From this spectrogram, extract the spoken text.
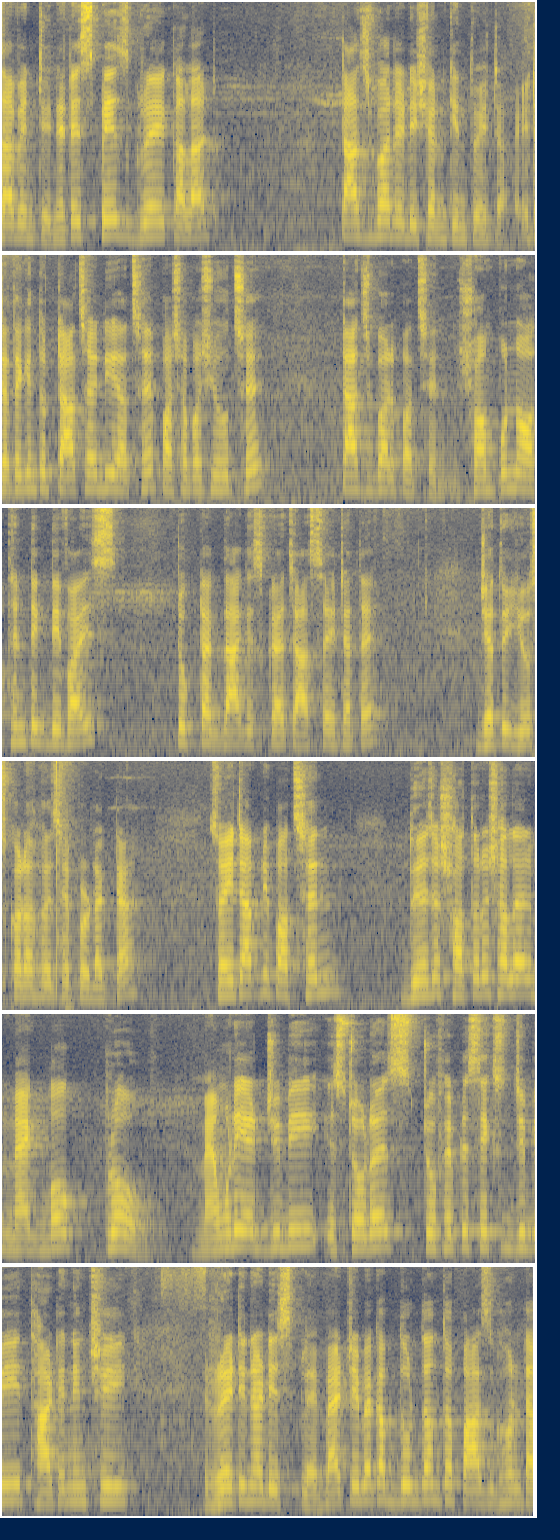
seventeen, এটা space grey colour, touch bar edition কিন্তু এটা। এটাতে কিন্তু টাচ আইডি আছে, পাশাপাশি হচ্ছে টাচ বার পাচ্ছেন। সম্পূর্ণ অথেন্টিক ডিভাইস, টুকটাক দাগ স্ক্র্যাচ আছে এটাতে। যেহেতু ইউজ করা হয়েছে প্রোডাক্টটা সো এটা আপনি পাচ্ছেন দু হাজার সতেরো সালের MacBook Pro memory eight GB storage two fifty six GB thirteen inch retina display battery backup দুর্দান্ত পাঁচ ঘণ্টা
